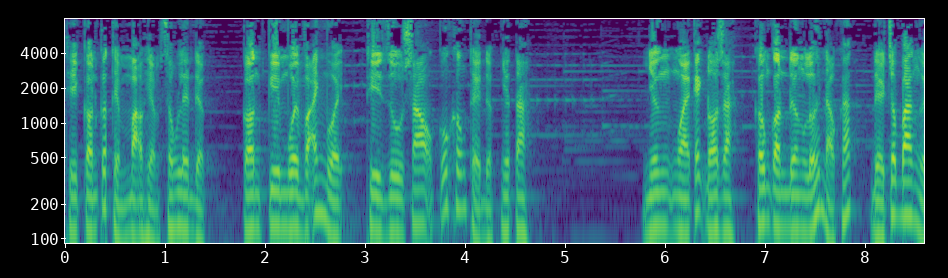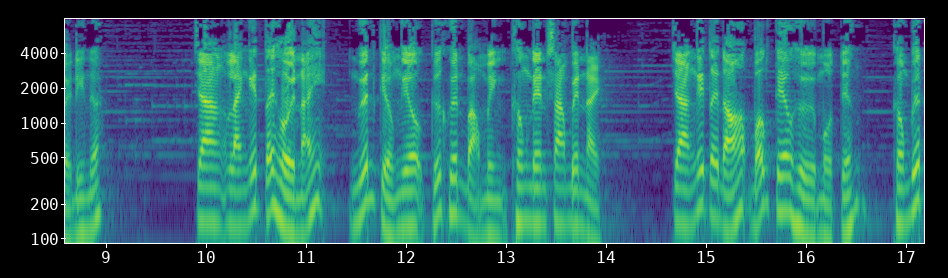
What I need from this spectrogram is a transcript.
thì còn có thể mạo hiểm sông lên được. Còn kỳ muội và anh muội thì dù sao cũng không thể được như ta. Nhưng ngoài cách đó ra, không còn đường lối nào khác để cho ba người đi nữa. Chàng lại nghĩ tới hồi nãy, Nguyễn Kiều Nghiêu cứ khuyên bảo mình không nên sang bên này Chàng nghĩ tới đó bỗng kêu hừ một tiếng, không biết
